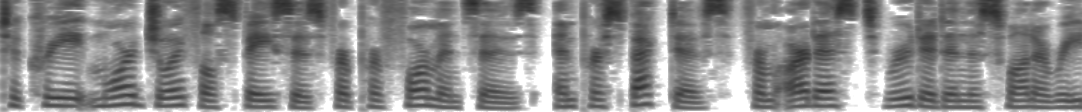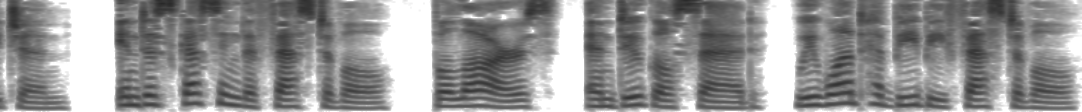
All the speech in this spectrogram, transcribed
to create more joyful spaces for performances and perspectives from artists rooted in the Swana region. In discussing the festival, Boulares and Dougal said, We want Habibi Festival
